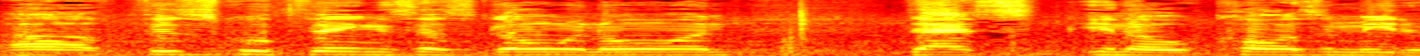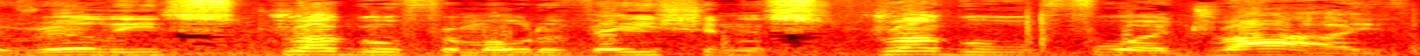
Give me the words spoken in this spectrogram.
uh, physical things that's going on that's you know causing me to really struggle for motivation and struggle for a drive.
